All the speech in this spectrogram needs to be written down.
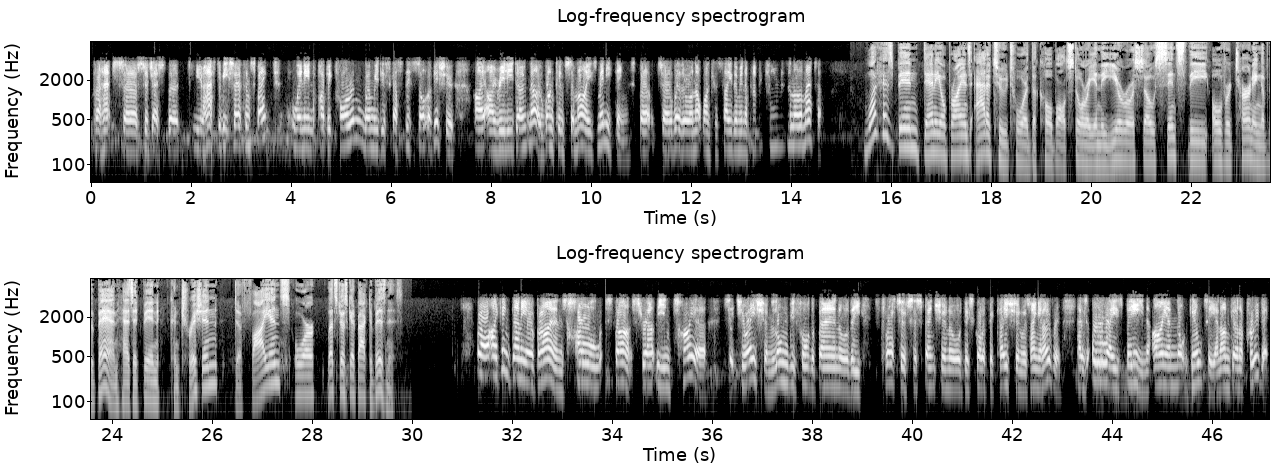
perhaps uh, suggest that you have to be circumspect when in a public forum when we discuss this sort of issue. I, I really don't know. One can surmise many things, but uh, whether or not one can say them in a public forum is another matter. What has been Danny O'Brien's attitude toward the Cobalt story in the year or so since the overturning of the ban? Has it been contrition, defiance, or let's just get back to business? Well, I think Danny O'Brien's whole stance throughout the entire situation, long before the ban or the threat of suspension or disqualification was hanging over him has always been I am not guilty and I'm going to prove it.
